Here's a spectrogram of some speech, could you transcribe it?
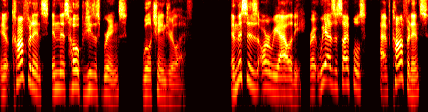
You know, confidence in this hope Jesus brings will change your life. And this is our reality, right? We as disciples have confidence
